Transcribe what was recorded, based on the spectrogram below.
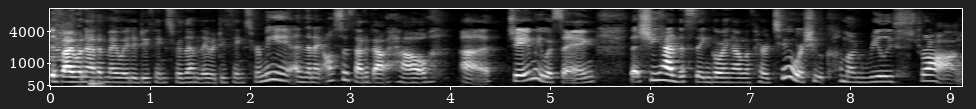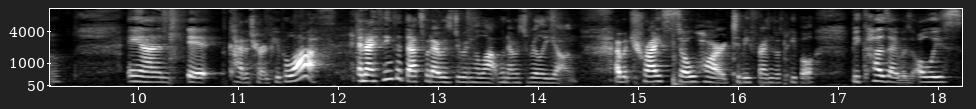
if I went out of my way to do things for them, they would do things for me. And then I also thought about how uh, Jamie was saying that she had this thing going on with her too, where she would come on really strong and it kind of turned people off. And I think that that's what I was doing a lot when I was really young. I would try so hard to be friends with people because I was always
